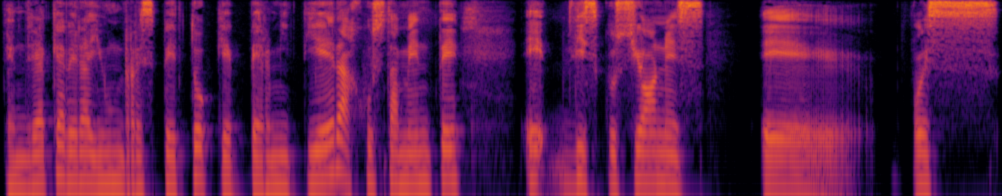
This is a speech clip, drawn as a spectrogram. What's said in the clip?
tendría que haber ahí un respeto que permitiera justamente eh, discusiones, eh, pues,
